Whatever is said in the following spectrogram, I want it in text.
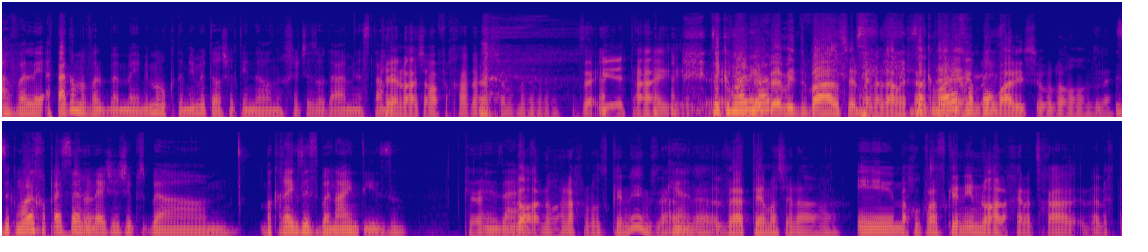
אבל אה, אתה גם, אבל בימים המוקדמים יותר של טינדר, אני חושבת שזה עוד היה מן הסתם. כן, לא היה שם אף אחד, היה שם... אה, זה הייתה... זה כמו אה, להיות- נווה מדבר של בן אדם אחד אה, נורמלי שהוא לא... זה. כמו לחפש. relationships ב Craigslist ב nineties. כן. זה היה- לא, נו, אנחנו זקנים, זה- כן. זה- זה התמה של ה... אמ, אנחנו כבר זקנים, נועה, לכן את צריכה ללכת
